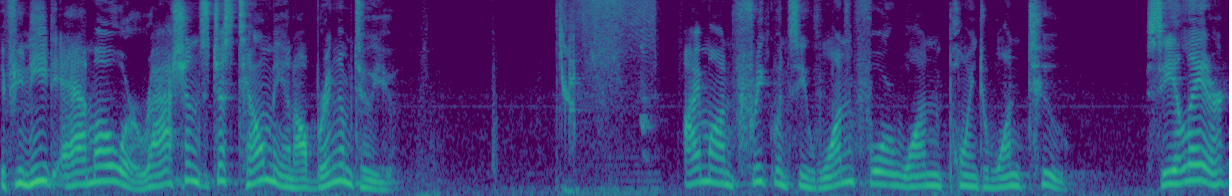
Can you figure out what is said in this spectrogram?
If you need ammo or rations, just tell me and I'll bring them to you. I'm on frequency 141.12. See you later.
